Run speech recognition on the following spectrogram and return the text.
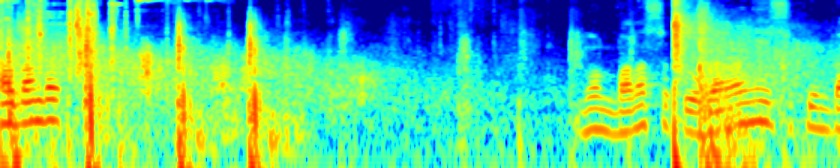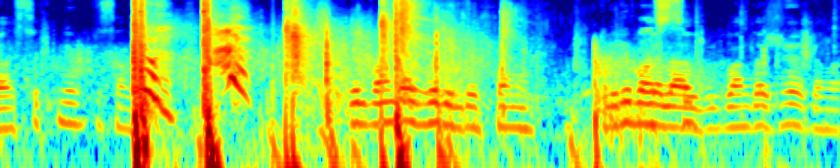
Al bana Ulan bana sıkıyor. Ben niye sıkıyorum? Ben sıkmıyorum ki sana. bir bandaj vereyim 5 tane. Geri Gel bastım. abi bir bandaj ver bana.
